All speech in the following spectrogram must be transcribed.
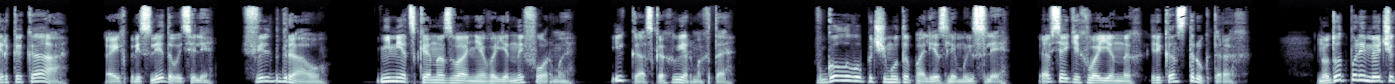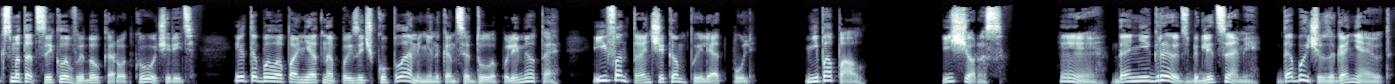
РККА, а их преследователи — Фельдграу, немецкое название военной формы, и касках вермахта. В голову почему-то полезли мысли о всяких военных реконструкторах. Но тут пулеметчик с мотоцикла выдал короткую очередь, это было понятно по язычку пламени на конце дула пулемета и фонтанчиком пыли от пуль. Не попал. Еще раз. Э, да не играют с беглецами, добычу загоняют.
